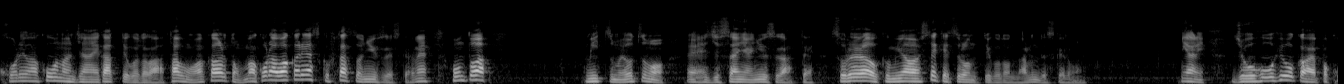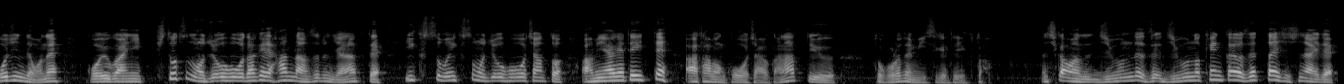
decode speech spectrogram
これはこうなんじゃないかっていうことが多分分かると思う。まあこれは分かりやすく2つのニュースですけどね。本当は3つも4つも、えー、実際にはニュースがあってそれらを組み合わせて結論っていうことになるんですけども。やはり情報評価はやっぱ個人でもねこういう具合に一つの情報だけで判断するんじゃなくていくつもいくつも情報をちゃんと編み上げていってあ多分こうちゃうかなっていうところで見つけていくと。しかも自分で自分の見解を絶対視しないで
